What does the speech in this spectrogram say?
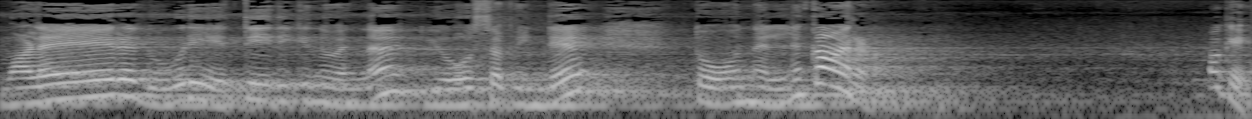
വളരെ ദൂരെ എത്തിയിരിക്കുന്നുവെന്ന് യോസഫിന്റെ തോന്നലിന് കാരണം. ഓക്കെ.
